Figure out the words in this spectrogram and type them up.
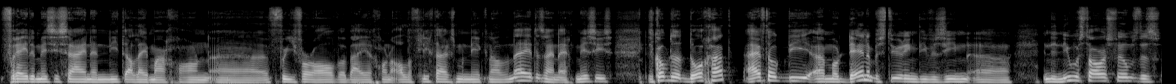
vrede missies zijn en niet alleen maar gewoon eh, free for all, waarbij je gewoon alle vliegtuigen moet neerknallen. Nee, er zijn echt missies. Dus ik hoop dat het doorgaat. Hij heeft ook die eh, moderne besturing die we zien eh, in de nieuwe Star Wars films. Dus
